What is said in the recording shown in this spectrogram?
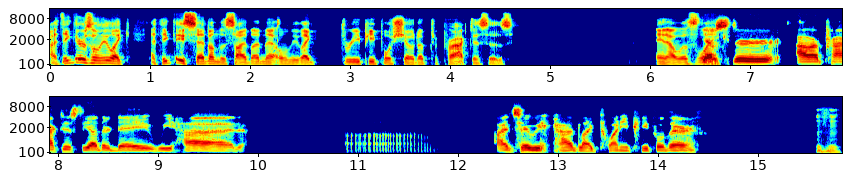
I think there's only like I think they said on the sideline that only like three people showed up to practices, and I was like, Yesterday, our practice the other day, we had, um, I'd say we had like 20 people there. Mhm.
